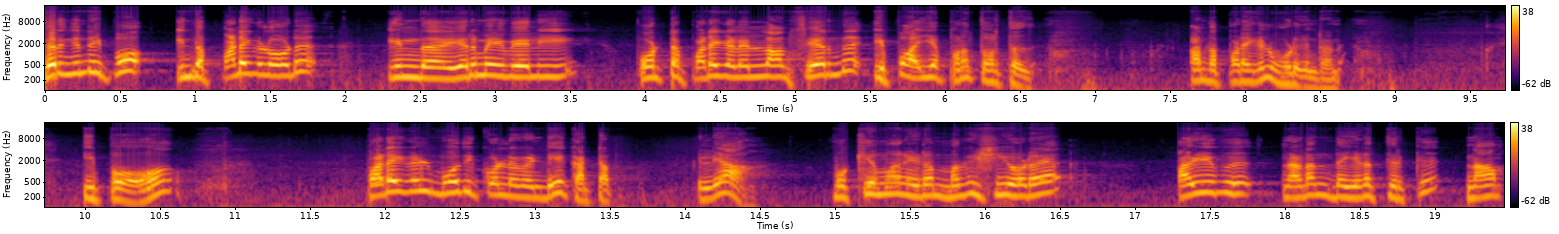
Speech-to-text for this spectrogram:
தெரிஞ்சுட்டு இப்போது இந்த படைகளோடு இந்த எருமை வேலி போட்ட படைகள் எல்லாம் சேர்ந்து இப்போ ஐயப்பனை துரத்தது. அந்த படைகள் ஓடுகின்றன. இப்போது படைகள் மோதிக்கொள்ள வேண்டிய கட்டம் இல்லையா? முக்கியமான இடம் மகிழ்ச்சியோட அழிவு நடந்த இடத்திற்கு நாம்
